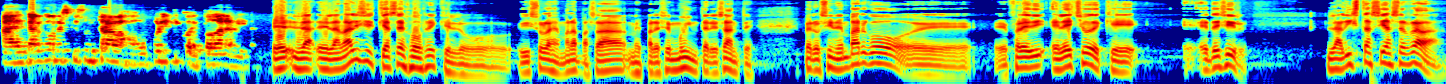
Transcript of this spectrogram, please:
a Edgar Gómez, que es un trabajador político de toda la vida. El, análisis que hace Jorge, que lo hizo la semana pasada, me parece muy interesante. Pero sin embargo, eh, eh, Freddy, el hecho de que, eh, es decir, la lista sea cerrada,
